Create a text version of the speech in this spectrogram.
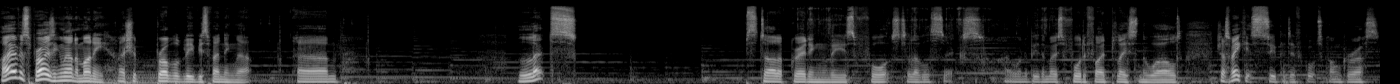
I have a surprising amount of money. I should probably be spending that. Um, let's start upgrading these forts to level 6. I want to be the most fortified place in the world. Just make it super difficult to conquer us.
